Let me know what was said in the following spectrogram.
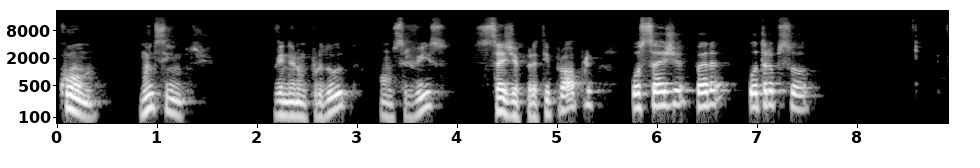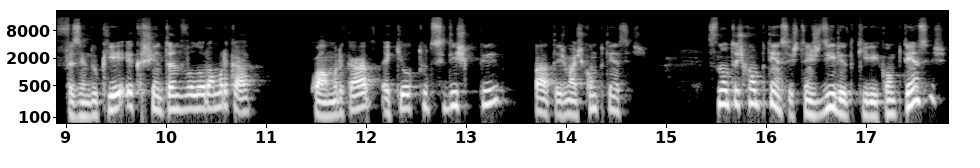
como? Muito simples. Vender um produto ou um serviço, seja para ti próprio ou seja para outra pessoa. Fazendo o quê? Acrescentando valor ao mercado. qual mercado, aquilo que tu decidis que pá, tens mais competências. Se não tens competências, tens de ir adquirir competências,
